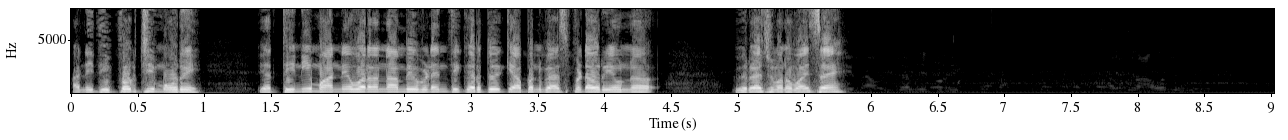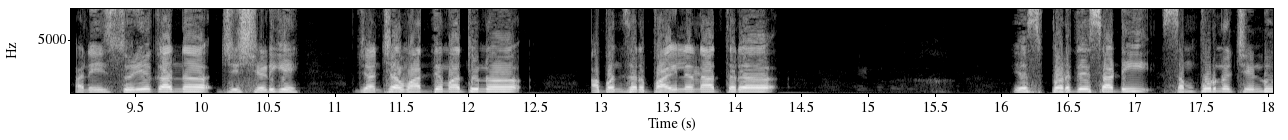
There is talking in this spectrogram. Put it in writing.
आणि दीपकजी मोरे या तिन्ही मान्यवरांना आम्ही विनंती करतोय की आपण व्यासपीठावर येऊन विराजमान व्हायचं आहे. आणि सूर्यकांत जी शेडगे ज्यांच्या माध्यमातून आपण जर पाहिलं ना तर या स्पर्धेसाठी संपूर्ण चेंडू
